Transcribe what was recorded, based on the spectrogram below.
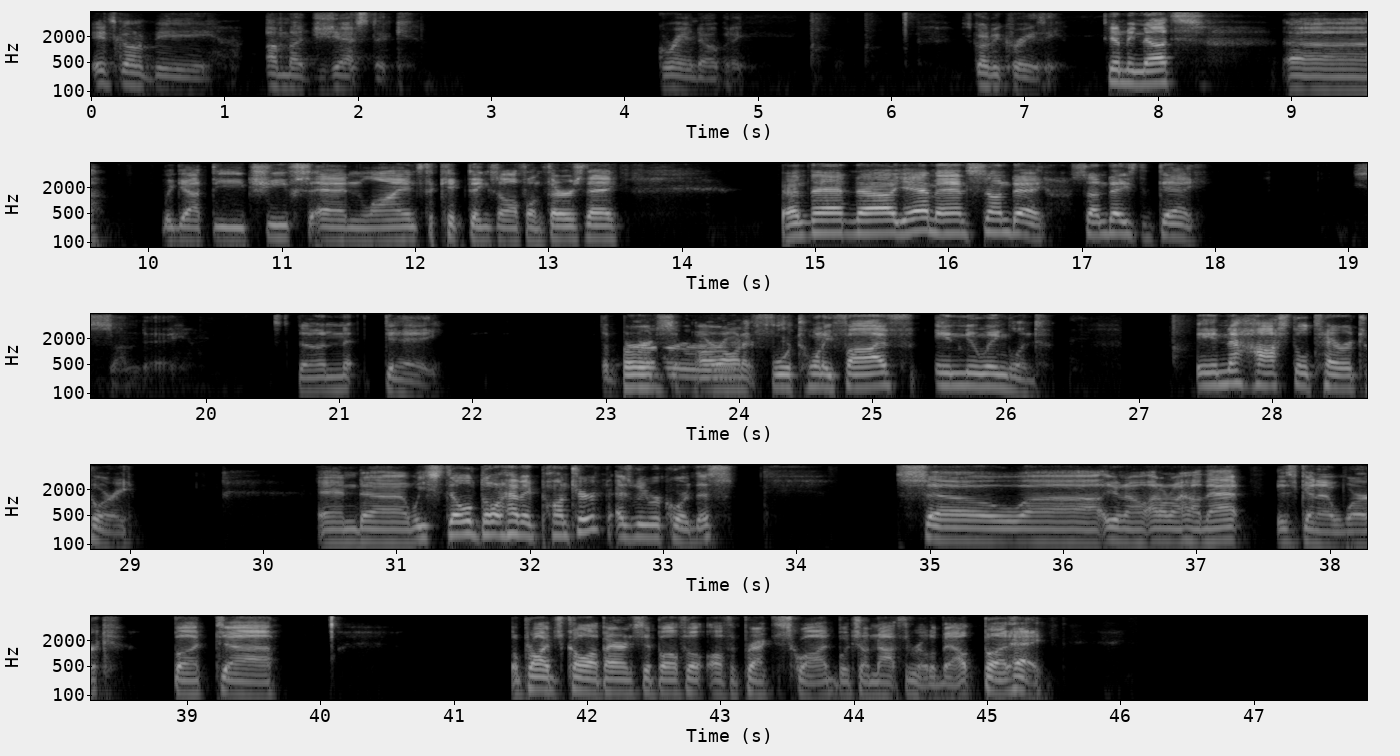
It's going to be a majestic grand opening. It's going to be crazy. It's gonna be nuts. Uh, we got the Chiefs and Lions to kick things off on Thursday, and then uh, yeah, man, Sunday. Sunday's the day. Sunday. Sunday. The Birds are on at 425 in New England, in hostile territory. And uh, we still don't have a punter as we record this. So, uh, you know, I don't know how that is going to work. But we'll probably just call up Arryn Siposs, off the practice squad, which I'm not thrilled about. But hey,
